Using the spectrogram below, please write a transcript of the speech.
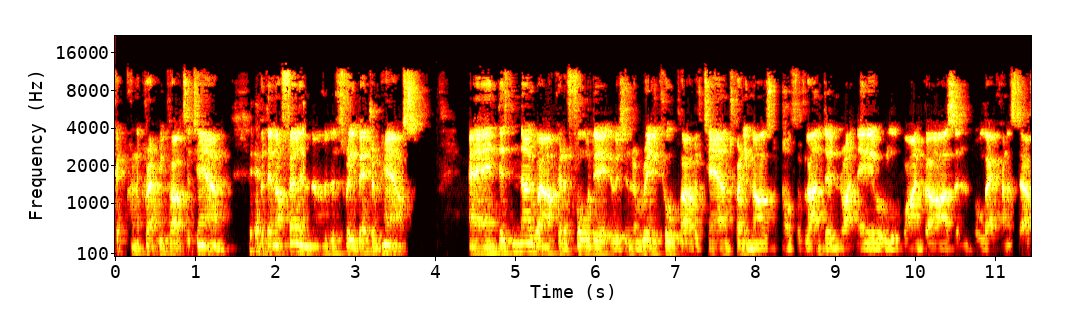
kind of crappy parts of town. Yeah. But then I fell in love with a three bedroom house, and there's no way I could afford it. It was in a really cool part of town, 20 miles north of London, right near all the wine bars and all that kind of stuff.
